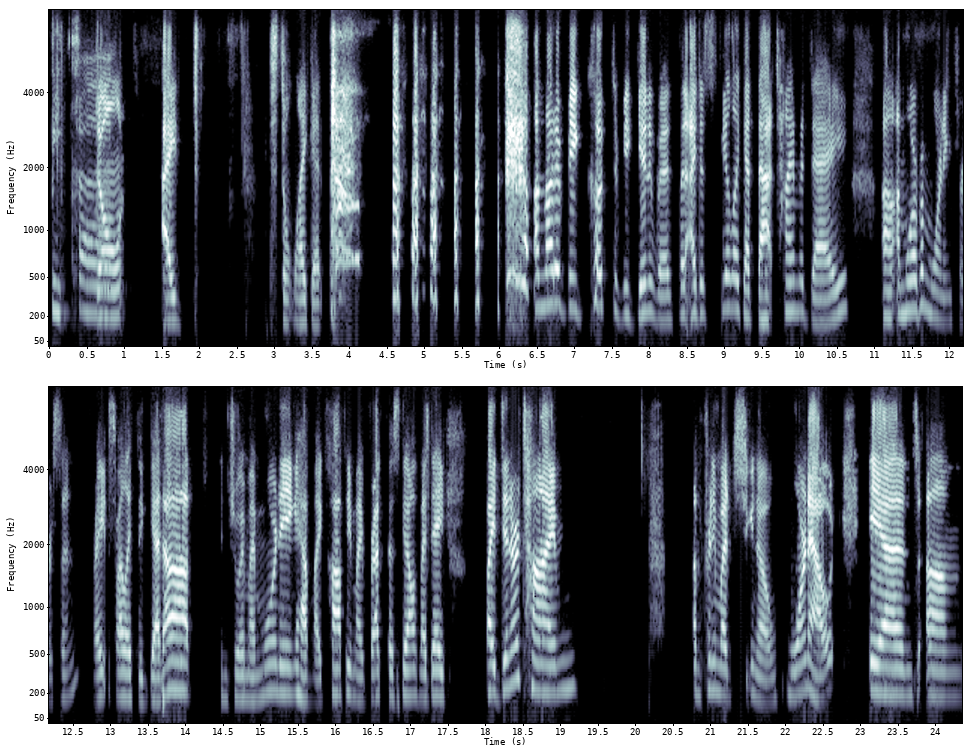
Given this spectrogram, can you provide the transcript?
Because don't I just don't like it. I'm not a big cook to begin with, but I just feel like at that time of day, uh, I'm more of a morning person, right? So I like to get up, enjoy my morning, have my coffee, my breakfast, get on with my day. By dinner time, I'm pretty much, you know, worn out. And, um,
